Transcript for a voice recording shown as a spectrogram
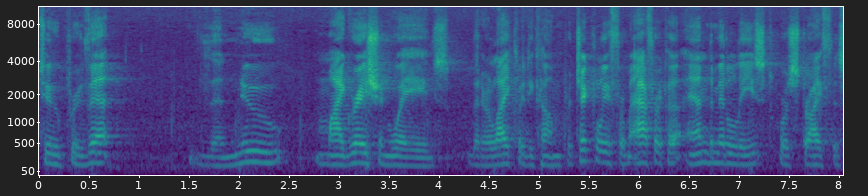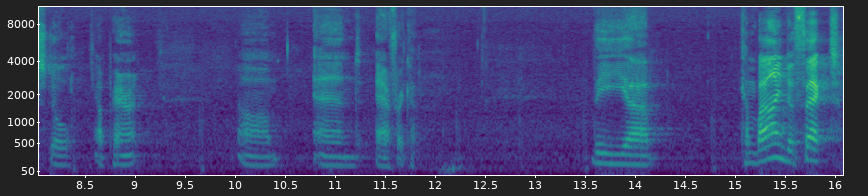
to prevent the new migration waves that are likely to come, particularly from Africa and the Middle East, where strife is still apparent, um, and Africa. The uh, combined effect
